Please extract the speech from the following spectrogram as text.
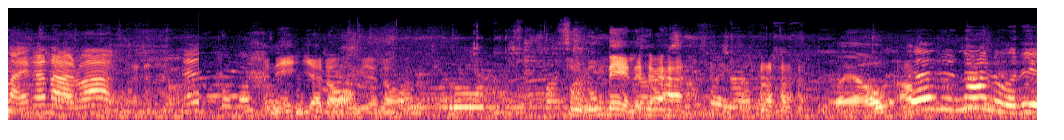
หลายขนาดมากอันนี้ยาดองยาดองสูตรลุงเดชเลยใช่ไหมฮะใช่ครับไปเอาเออดูหน้าหนูดิ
